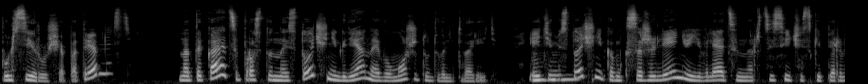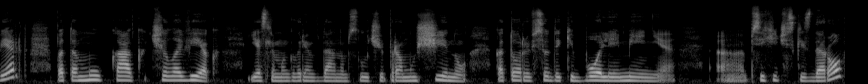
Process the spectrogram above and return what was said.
пульсирующая потребность натыкается просто на источник, где она его может удовлетворить. И этим mm-hmm. источником, к сожалению, является нарциссический перверт, потому как человек, если мы говорим в данном случае про мужчину, который все-таки более-менее э, психически здоров,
